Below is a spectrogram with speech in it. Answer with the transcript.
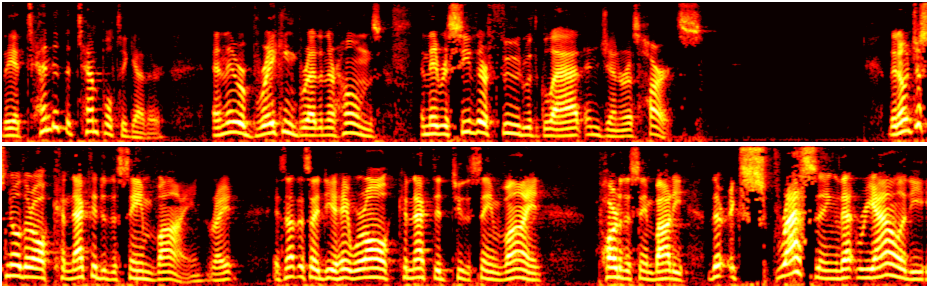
they attended the temple together and they were breaking bread in their homes, and they received their food with glad and generous hearts. They don't just know they're all connected to the same vine, right? It's not this idea, hey, we're all connected to the same vine, part of the same body. They're expressing that reality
